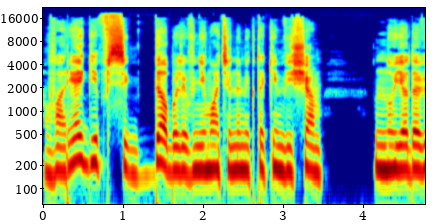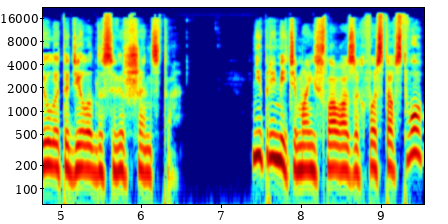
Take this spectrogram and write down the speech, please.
Варяги всегда были внимательными к таким вещам, но я довел это дело до совершенства. Не примите мои слова за хвастовство,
